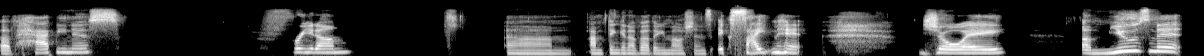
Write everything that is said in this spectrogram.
of happiness, freedom. Um, I'm thinking of other emotions, excitement, joy, amusement,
